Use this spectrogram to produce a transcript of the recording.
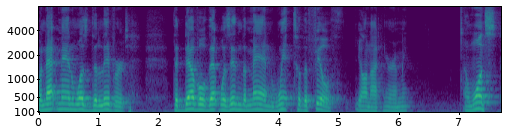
when that man was delivered, the devil that was in the man went to the filth. Y'all not hearing me? And once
